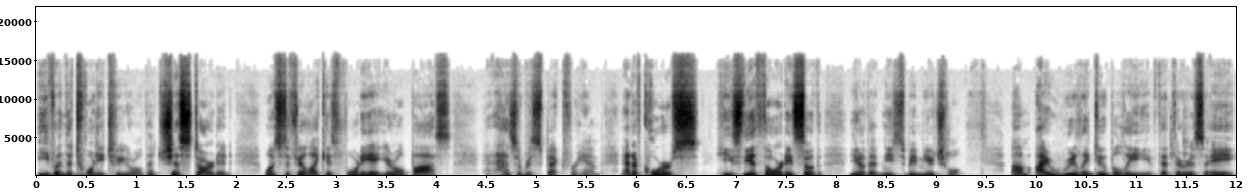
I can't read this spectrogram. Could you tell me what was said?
even the 22 year old that just started wants to feel like his 48 year old boss has a respect for him. And of course, he's the authority, so you know that needs to be mutual. Um, I really do believe that there is a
